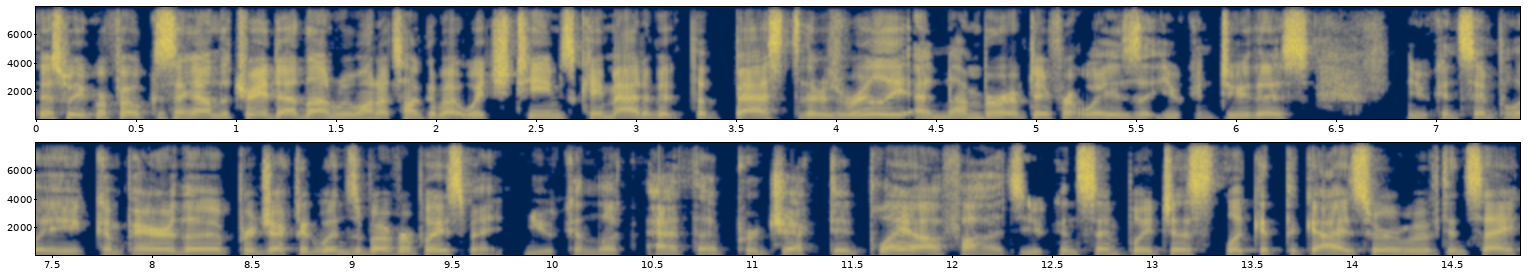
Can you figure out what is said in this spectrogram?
This week, we're focusing on the trade deadline. We want to talk about which teams came out of it the best. There's really a number of different ways that you can do this. You can simply compare the projected wins above replacement. You can look at the projected playoff odds. You can simply just look at the guys who are moved and say,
